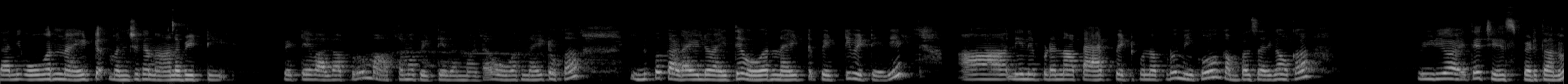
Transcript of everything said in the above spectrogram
దాన్ని ఓవర్ నైట్ మంచిగా నానబెట్టి పెట్టేవాళ్ళు. అప్పుడు మా అత్తమ్మ పెట్టేదన్నమాట. ఓవర్ నైట్ ఒక ఇనుప కడాయిలో అయితే ఓవర్ నైట్ పెట్టి పెట్టేది. నేను ఎప్పుడన్నా ప్యాక్ పెట్టుకున్నప్పుడు మీకు కంపల్సరీగా ఒక వీడియో అయితే చేసి పెడతాను.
